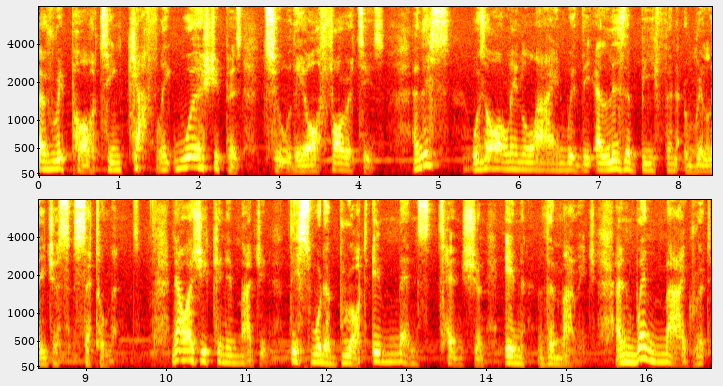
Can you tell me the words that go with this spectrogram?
of reporting Catholic worshippers to the authorities. And this was all in line with the Elizabethan religious settlement. Now, as you can imagine, this would have brought immense tension in the marriage. And when Margaret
